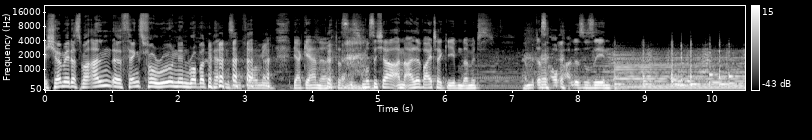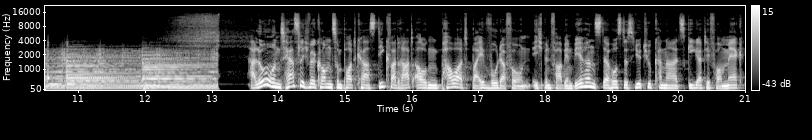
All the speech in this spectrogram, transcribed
Ich höre mir das mal an. Uh, thanks for ruining Robert Pattinson for me. ja, gerne. Das ist, muss ich ja an alle weitergeben, damit, damit das auch alle so sehen. Hallo und herzlich willkommen zum Podcast Die Quadrataugen powered by Vodafone. Ich bin Fabian Behrens, der Host des YouTube-Kanals GigaTV Mac.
